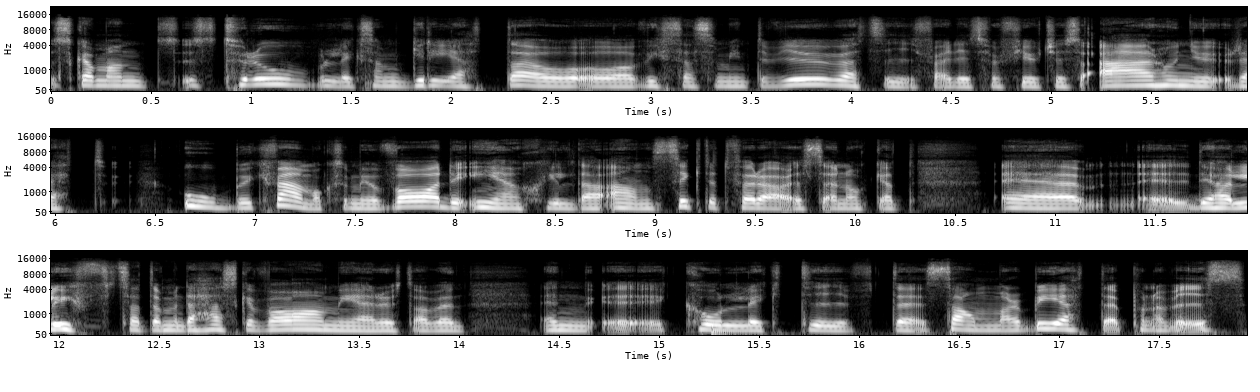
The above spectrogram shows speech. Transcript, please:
Ska man tro liksom Greta och, och, vissa som intervjuats i Fridays for Future så är hon ju rätt obekväm också med att vara det enskilda ansiktet för rörelsen och att eh, det har lyfts att men det här ska vara mer utav en, en eh, kollektivt eh, samarbete på något vis.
